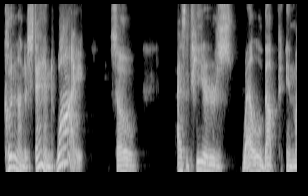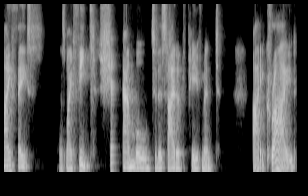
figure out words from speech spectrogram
couldn't understand why. So, as the tears welled up in my face, as my feet shambled to the side of the pavement, I cried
